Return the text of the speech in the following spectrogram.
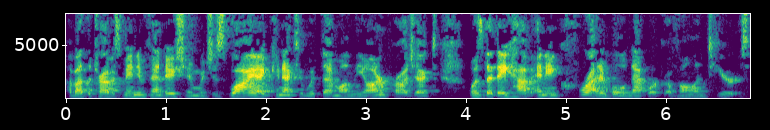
about the Travis Manion Foundation, which is why I connected with them on the Honor Project, was that they have an incredible network of volunteers,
